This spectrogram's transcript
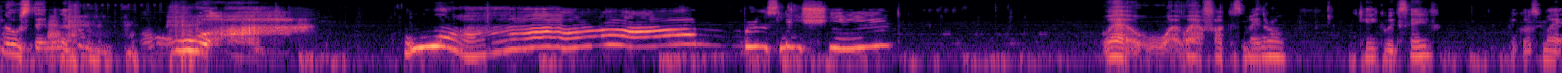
No stamina. Wah. seriously shit. Where, where, where fuck is my drone? Okay, quick save. Because my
